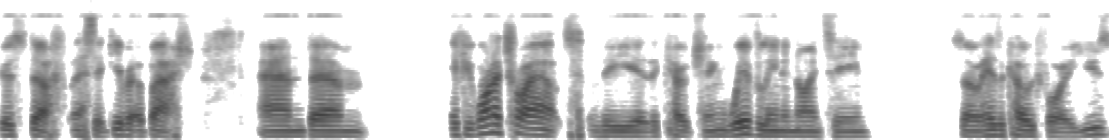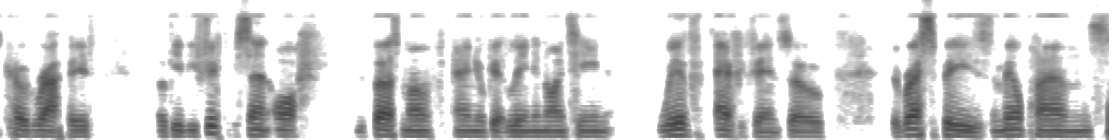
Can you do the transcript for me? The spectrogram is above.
Good stuff. Let's give it a bash. And um, if you want to try out the the coaching with Lean in 19, so here's a code for you. Use code RAPID They'll give you 50% off the first month and you'll get Lean in 19 with everything. So the recipes, the meal plans,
